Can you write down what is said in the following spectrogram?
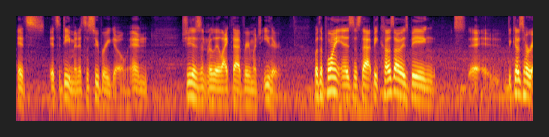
it's it's a demon. It's a superego, and she doesn't really like that very much either. But the point is, is that because I was being, eh, because her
